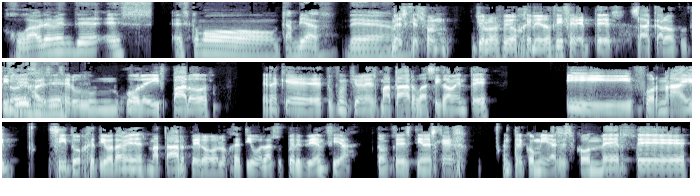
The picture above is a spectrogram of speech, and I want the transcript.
jugablemente es, es como cambiar de... Es que son, yo los veo géneros diferentes. O sea, Call of Duty no Sí, deja sí, de sí. ser un juego de disparos en el que tu función es matar, básicamente. Y Fortnite, sí, tu objetivo también es matar, pero el objetivo es la supervivencia. Entonces tienes que, entre comillas, esconderte,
